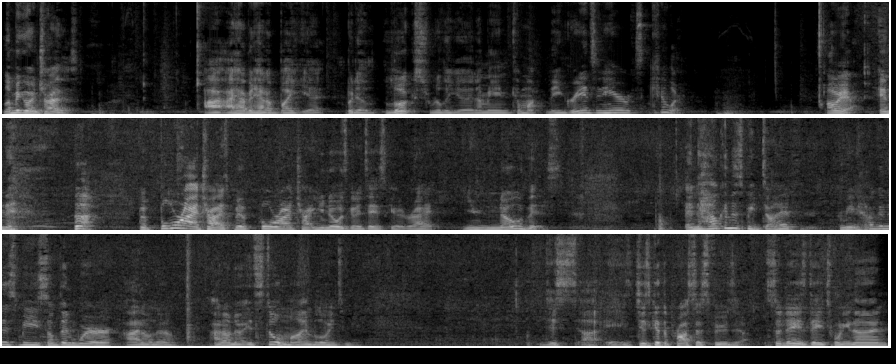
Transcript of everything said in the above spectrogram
let me go and try this. I, I haven't had a bite yet, but it looks really good. I mean, come on, the ingredients in here, it's killer. Oh yeah, and then before I try this, before I try, you know it's gonna taste good, right? You know this. And how can this be diet food? I mean, how can this be something where, I don't know. I don't know. It's still mind blowing to me just uh, just get the processed foods out. So today is day 29.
